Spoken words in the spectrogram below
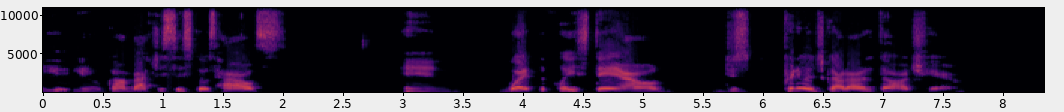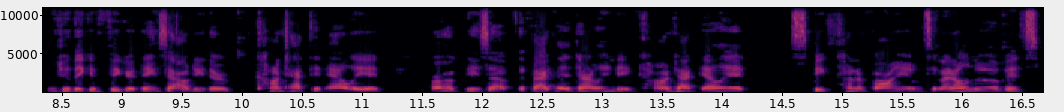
you, you know, gone back to Cisco's house and wiped the place down. Just pretty much got out of Dodge here until they could figure things out. Either contacted Elliot or hook these up. The fact that Darlene didn't contact Elliot speaks kind of volumes, and I don't know if it's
